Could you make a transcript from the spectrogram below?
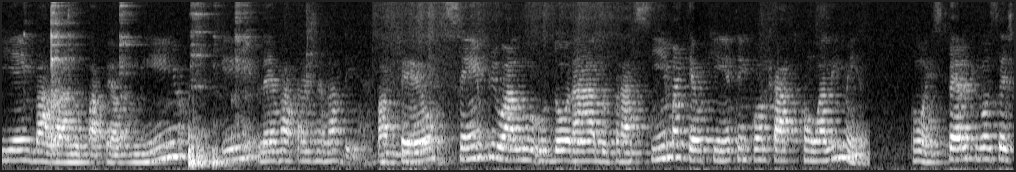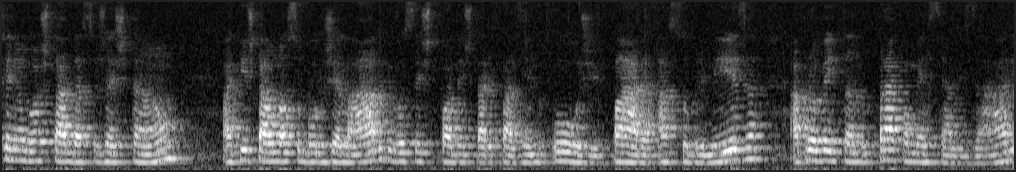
e embalar no papel alumínio e levar para a geladeira. Papel, sempre o, o dourado para cima, que é o que entra em contato com o alimento. Bom, espero que vocês tenham gostado da sugestão. Aqui está o nosso bolo gelado, que vocês podem estar fazendo hoje para a sobremesa aproveitando para comercializar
